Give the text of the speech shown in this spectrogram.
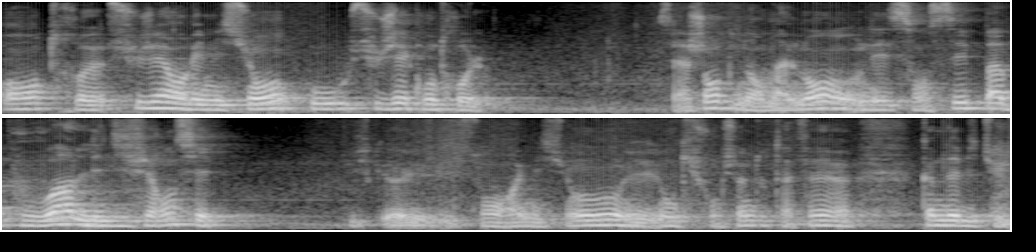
entre sujets en rémission ou sujets contrôle? Sachant que normalement, on est censé pas pouvoir les différencier, puisqu'ils sont en rémission et donc ils fonctionnent tout à fait euh, comme d'habitude.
